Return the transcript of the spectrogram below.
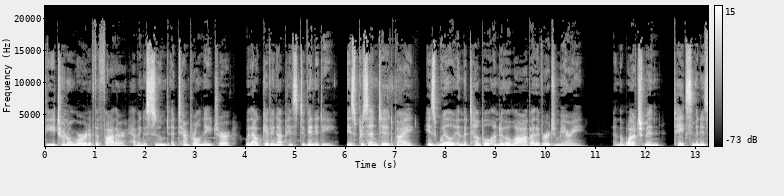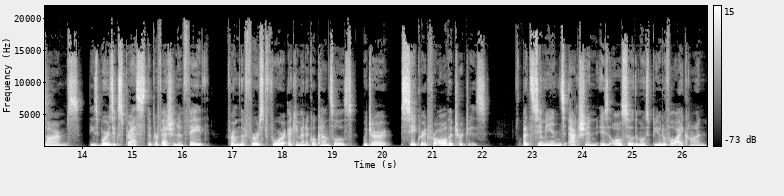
The eternal word of the Father, having assumed a temporal nature without giving up his divinity, is presented by his will in the temple under the law by the Virgin Mary. And the watchman takes him in his arms. These words express the profession of faith from the first four ecumenical councils, which are sacred for all the churches. But Simeon's action is also the most beautiful icon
